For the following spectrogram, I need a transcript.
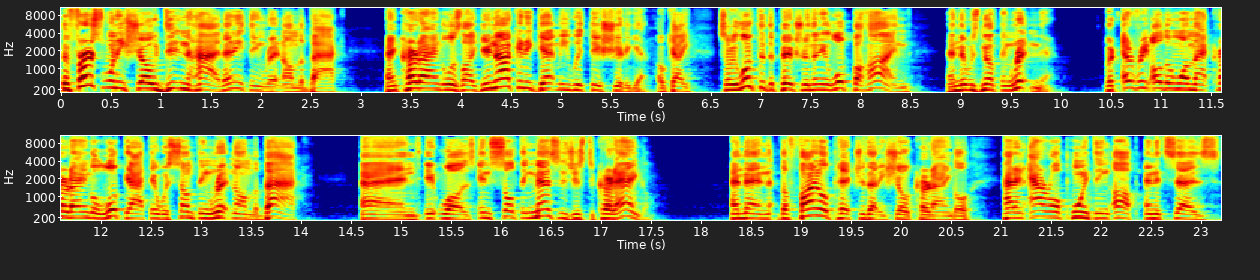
The first one he showed didn't have anything written on the back. And Kurt Angle was like, You're not going to get me with this shit again. Okay. So he looked at the picture and then he looked behind and there was nothing written there. But every other one that Kurt Angle looked at, there was something written on the back and it was insulting messages to Kurt Angle. And then the final picture that he showed Kurt Angle had an arrow pointing up and it says,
